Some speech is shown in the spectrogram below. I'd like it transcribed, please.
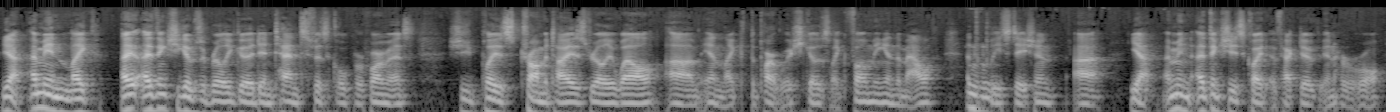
Yeah, I mean, like, I, I think she gives a really good, intense physical performance. She plays traumatized really well, um, and like the part where she goes like foaming in the mouth at Mhm. the police station. Uh, yeah, I mean, I think she's quite effective in her role.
